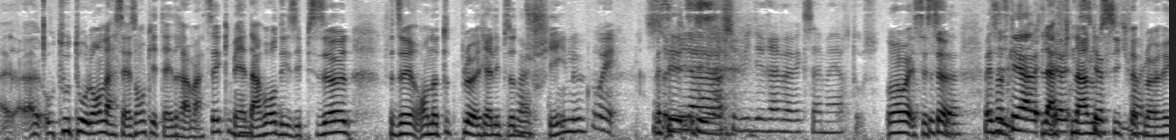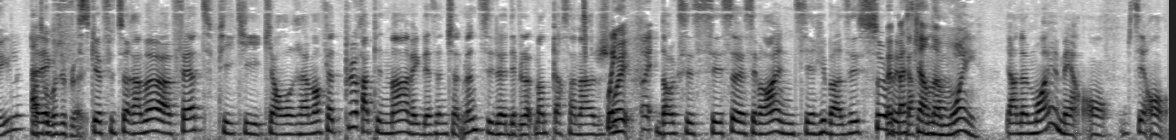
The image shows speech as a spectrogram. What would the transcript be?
euh, au- tout au long de la saison qui étaient dramatiques, mais d'avoir des épisodes, je veux dire, on a tous pleuré à l'épisode Ouais. du chien, là. Oui. Celui-là, celui des rêves avec sa mère, tous. Ouais, ouais, c'est ça. mais c'est ce Puis que la euh, finale ce que- aussi qui fait ouais. pleurer, là. Avec moi, j'ai pleuré. ce que Futurama a fait puis qui, qui ont vraiment fait plus rapidement avec Disenchantment c'est le développement de personnages Oui. Oui. donc c'est c'est ça c'est vraiment une série basée sur Mais les parce qu'il y en a moins. Il y en a moins mais on tu sais on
